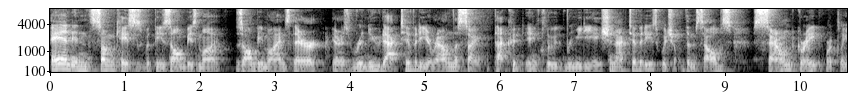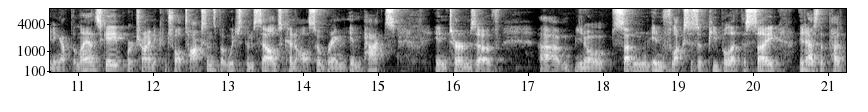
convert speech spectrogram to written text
And in some cases with these zombies mi- zombie mines there is renewed activity around the site that could include remediation activities which themselves sound great. We're cleaning up the landscape. We're trying to control toxins but which themselves can also bring impacts in terms of um, you know, sudden influxes of people at the site. It has the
